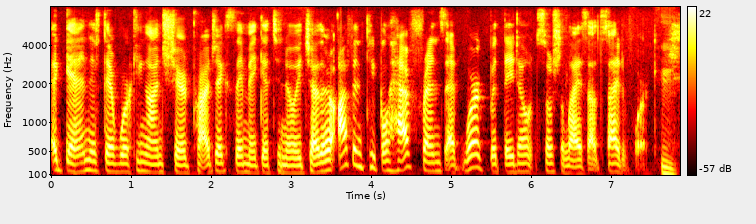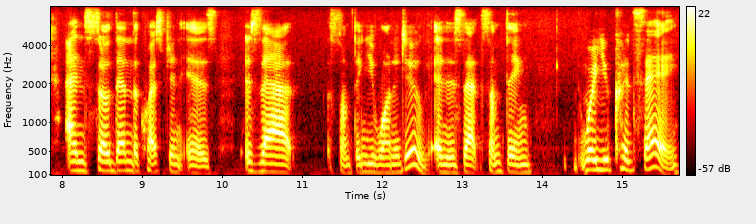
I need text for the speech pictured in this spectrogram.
again, if they're working on shared projects, they may get to know each other. Often people have friends at work, but they don't socialize outside of work. Hmm. And so then the question is is that something you want to do? And is that something where you could say,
